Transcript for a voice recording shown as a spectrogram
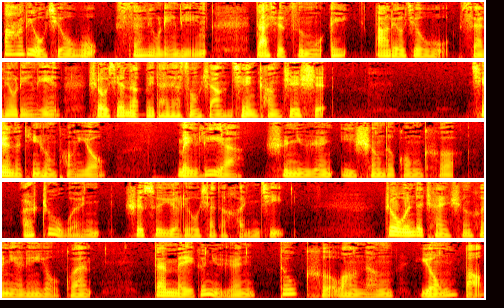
八六九五三六零零，大写字母 A 八六九五三六零零。首先呢，为大家送上健康知识。亲爱的听众朋友，美丽啊，是女人一生的功课，而皱纹是岁月留下的痕迹。皱纹的产生和年龄有关，但每个女人都渴望能永葆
